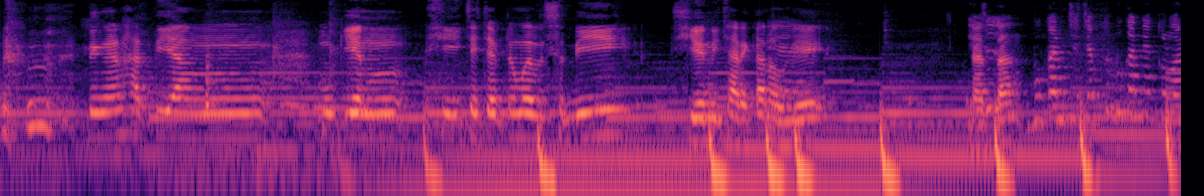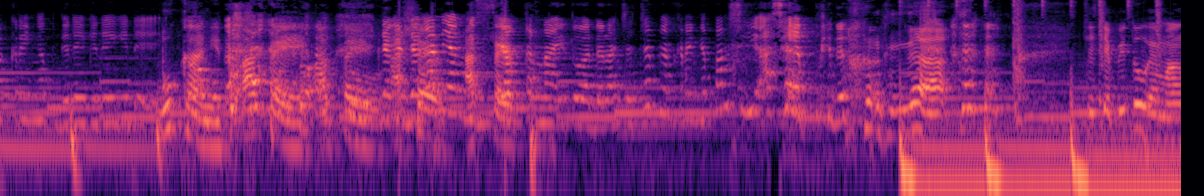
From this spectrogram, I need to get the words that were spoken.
dengan hati yang mungkin si Cecep cuma sedih, si yang dicarikan oke datang. Itu bukan cecep tuh bukan yang keluar keringat gede-gede gede. Bukan itu ate, ate. Jangan-jangan yang, yang kena itu adalah cecep yang keringetan si Asep gitu. Enggak. Cecep itu emang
